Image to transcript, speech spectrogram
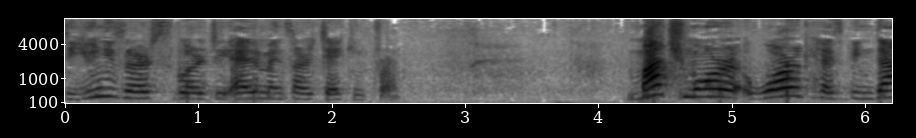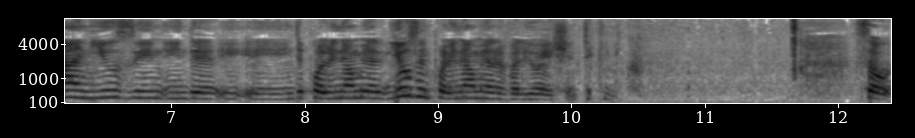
the universe where the elements are taken from. Much more work has been done using in the in the polynomial using polynomial evaluation technique. So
